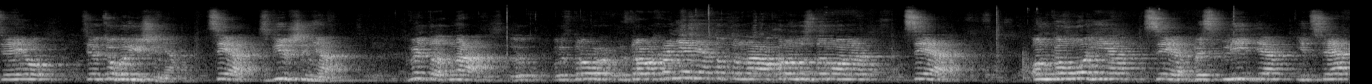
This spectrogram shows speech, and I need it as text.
цього, цього рішення. Це збільшення витрат на е, здравоохранення, тобто на охорону здоров'я, це онкологія, це безпліддя і це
